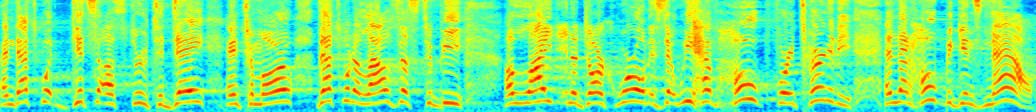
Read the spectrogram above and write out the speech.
And that's what gets us through today and tomorrow. That's what allows us to be a light in a dark world is that we have hope for eternity, and that hope begins now.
